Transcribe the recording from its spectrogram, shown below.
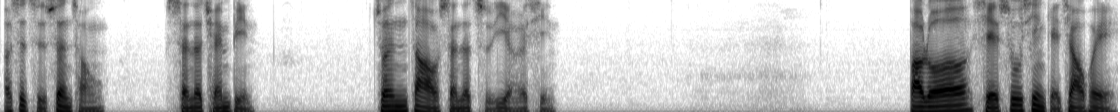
而是指顺从神的权柄，遵照神的旨意而行。保罗写书信给教会，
